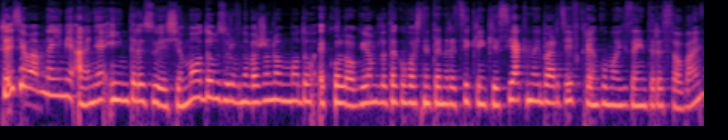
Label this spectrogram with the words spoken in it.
Cześć, ja mam na imię Ania i interesuję się modą, zrównoważoną modą, ekologią, dlatego właśnie ten recykling jest jak najbardziej w kręgu moich zainteresowań.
